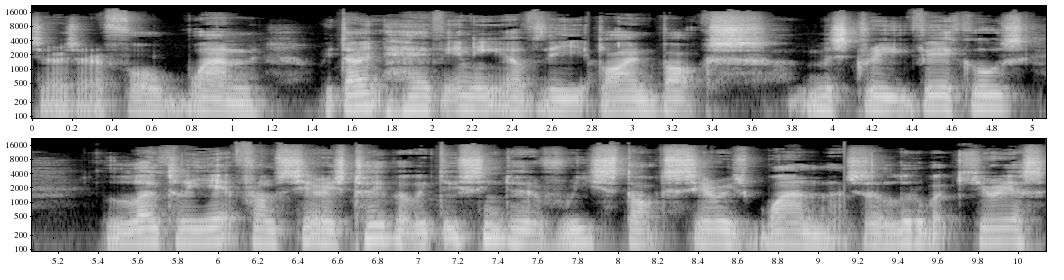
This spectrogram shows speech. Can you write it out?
0041. We don't have any of the blind box mystery vehicles locally yet from Series 2, but we do seem to have restocked Series 1, which is a little bit curious.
